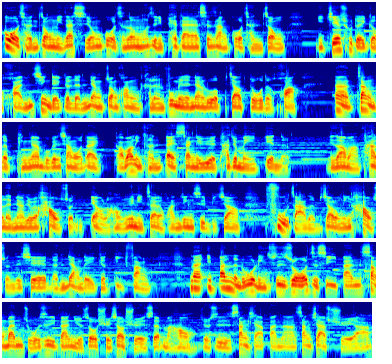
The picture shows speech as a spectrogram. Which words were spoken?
过程中，你在使用过程中，或者你佩戴在身上过程中。你接触的一个环境的一个能量状况，可能负面能量如果比较多的话，那这样的平安符跟香火袋，搞不好你可能戴三个月它就没电了，你知道吗？它能量就会耗损掉了哈，因为你在的环境是比较复杂的，比较容易耗损这些能量的一个地方。那一般人，如果你是说我只是一般上班族，是一般有时候学校学生嘛，吼，就是上下班啊，上下学啊，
